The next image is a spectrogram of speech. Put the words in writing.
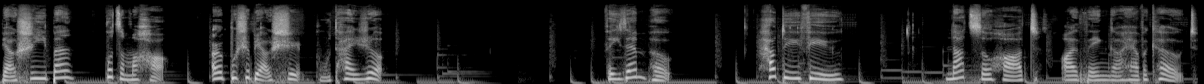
表示一般，不怎么好，而不是表示不太热。 For example, how do you feel? Not so hot. I think I have a cold.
